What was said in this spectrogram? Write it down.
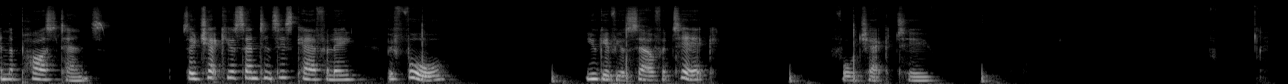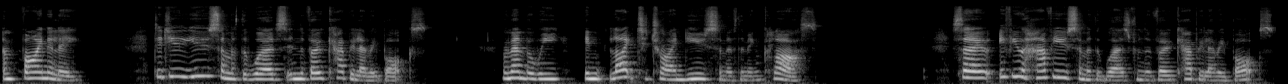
in the past tense. So check your sentences carefully before you give yourself a tick for check two. And finally, Did you use some of the words in the vocabulary box? Remember, we in, like to try and use some of them in class. So, if you have used some of the words from the vocabulary box,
